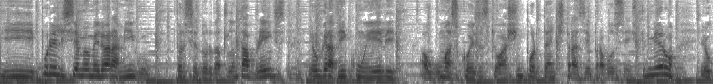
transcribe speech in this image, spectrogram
E por ele ser meu melhor amigo, torcedor do Atlanta Braves, eu gravei com ele algumas coisas que eu acho importante trazer para vocês. Primeiro, eu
